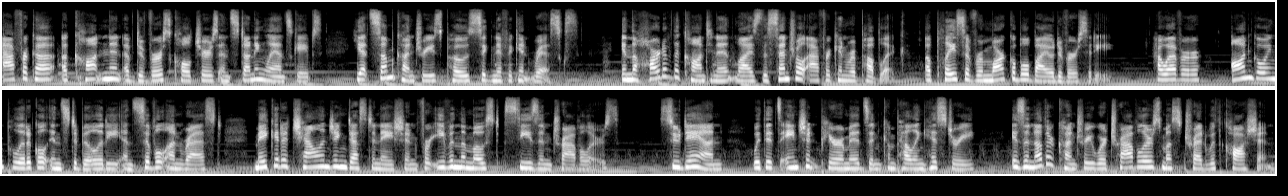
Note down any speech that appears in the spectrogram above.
Africa, a continent of diverse cultures and stunning landscapes, yet some countries pose significant risks. In the heart of the continent lies the Central African Republic, a place of remarkable biodiversity. However, ongoing political instability and civil unrest make it a challenging destination for even the most seasoned travelers. Sudan, with its ancient pyramids and compelling history, is another country where travelers must tread with caution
